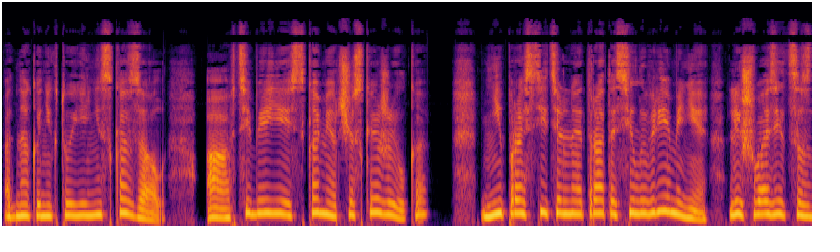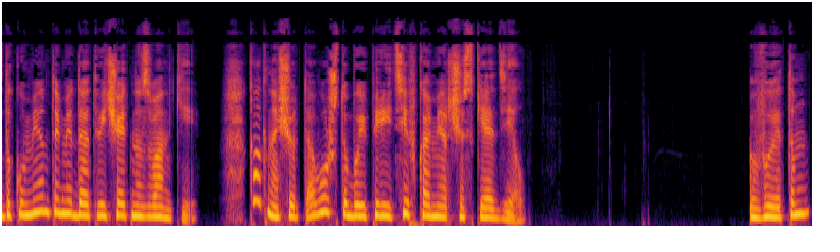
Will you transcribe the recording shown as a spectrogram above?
Однако никто ей не сказал, а в тебе есть коммерческая жилка. Непростительная трата силы времени лишь возиться с документами да отвечать на звонки. Как насчет того, чтобы перейти в коммерческий отдел? В этом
